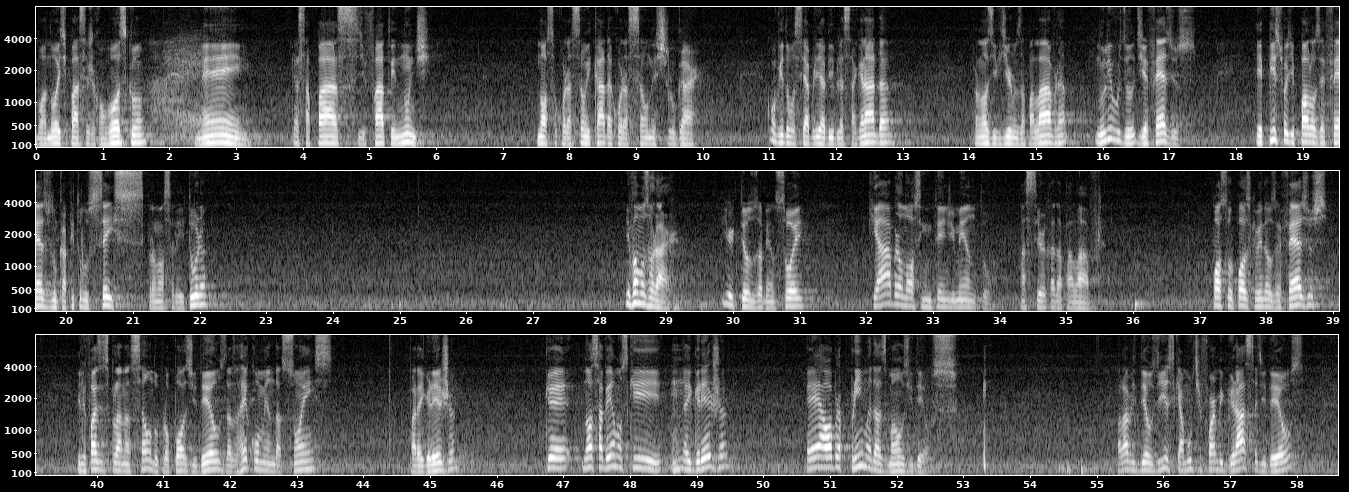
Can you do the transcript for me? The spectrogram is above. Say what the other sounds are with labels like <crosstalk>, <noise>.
Boa noite, paz seja convosco. Amém. Amém. Que essa paz de fato inunde nosso coração e cada coração neste lugar. Convido você a abrir a Bíblia Sagrada para nós dividirmos a palavra. No livro de Efésios, Epístola de Paulo aos Efésios, no capítulo 6, para nossa leitura. E vamos orar. Pedir que Deus nos abençoe, que abra o nosso entendimento acerca da palavra. O apóstolo Paulo escrevendo aos Efésios, ele faz explanação do propósito de Deus, das recomendações para a igreja, porque nós sabemos que a igreja é a obra-prima das mãos de Deus. A palavra de Deus diz que a multiforme graça de Deus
